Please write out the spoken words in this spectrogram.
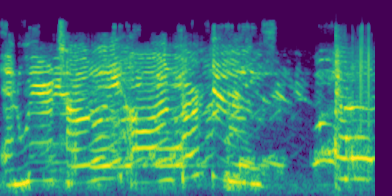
And we're totally on Perkins. What?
